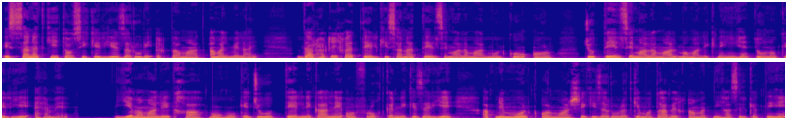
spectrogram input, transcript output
اس صنعت کی توسیع کے لیے ضروری اقدامات عمل میں لائیں۔ در حقیقت، تیل کی صنعت تیل سے مالا مال ملکوں اور جو تیل سے مالا مال ممالک نہیں ہیں، دونوں کے لیے اہم ہے۔ یہ ممالک خواہ وہ ہوں کہ جو تیل نکالنے اور فروخت کرنے کے ذریعے اپنے ملک اور معاشرے کی ضرورت کے مطابق آمدنی حاصل کرتے ہیں،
